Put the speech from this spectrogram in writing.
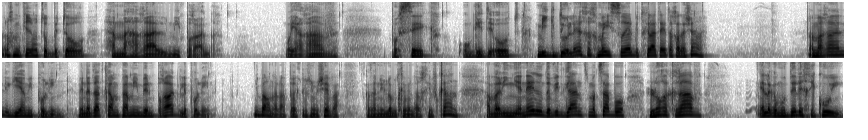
אנחנו מכירים אותו בתור המהר"ל מפראג. הוא היה רב, פוסק, הוגה דעות, מגדולי חכמי ישראל בתחילת העת החדשה. המהר"ל הגיע מפולין, ונדד כמה פעמים בין פראג לפולין. דיברנו עליו פרק 37, אז אני לא מתכוון להרחיב כאן, אבל ענייננו דוד גנץ מצא בו לא רק רב, אלא גם מודל לחיקוי.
